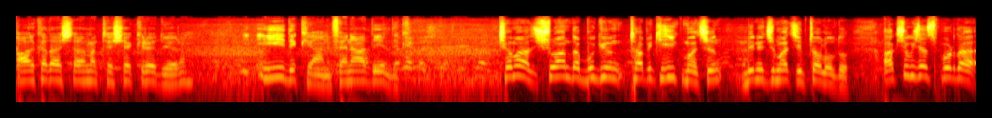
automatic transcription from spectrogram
Arkadaşlarıma teşekkür ediyorum. İyiydik yani, fena değildik. Kemal şu anda bugün tabii ki ilk maçın birinci maç iptal oldu. Akçakoca Spor'da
